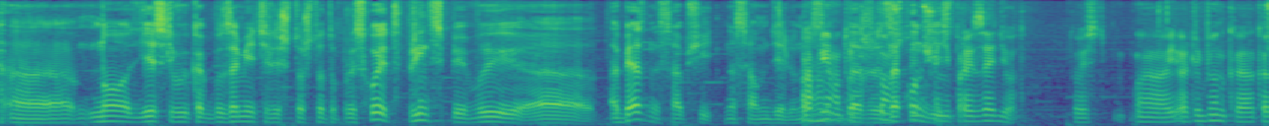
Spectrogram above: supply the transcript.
А, Но если вы как бы заметили, что что-то происходит, в принципе, вы обязаны сообщить на самом деле. У нас Проблема только даже в том, что закон ничего не есть. произойдет. То есть э, ребенка как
